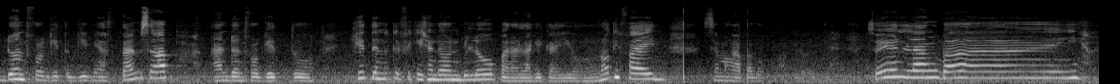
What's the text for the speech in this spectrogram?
Don't forget to give me a thumbs up and don't forget to hit the notification down below para lagi kayong notified sa mga bago upload. So yun lang. Bye!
